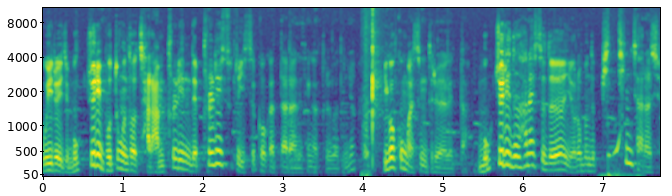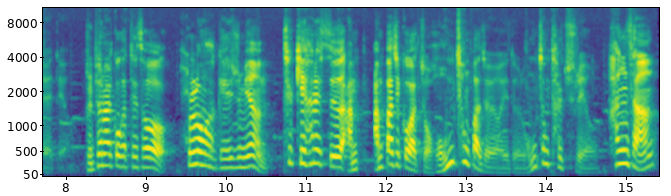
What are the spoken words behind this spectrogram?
오히려 이제 목줄이 보통은 더 잘 안 풀리는데 풀릴 수도 있을 것 같다라는 생각 들거든요. 이것 꼭 말씀드려야겠다. 목줄이든 하네스든 여러분들 피팅 잘 하셔야 돼요. 불편할 것 같아서 헐렁하게 해주면 특히 하네스 안, 안 빠질 것 같죠? 엄청 빠져요 애들. 엄청 탈출해요. 항상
